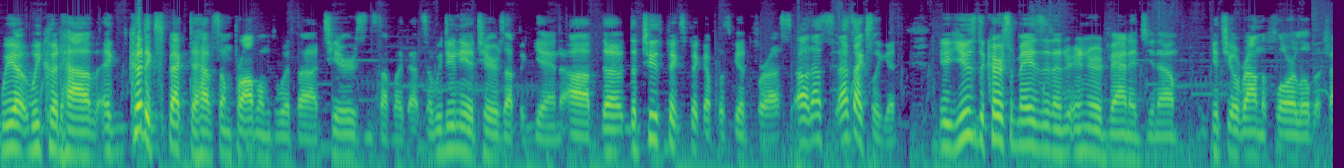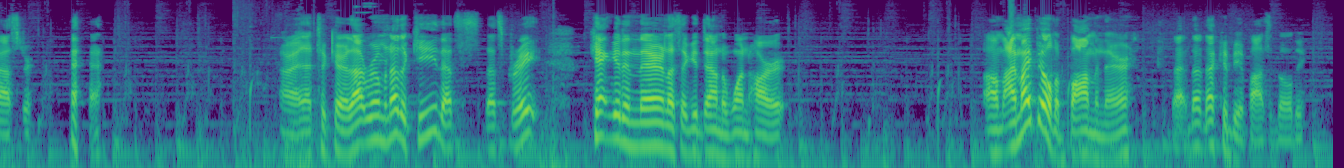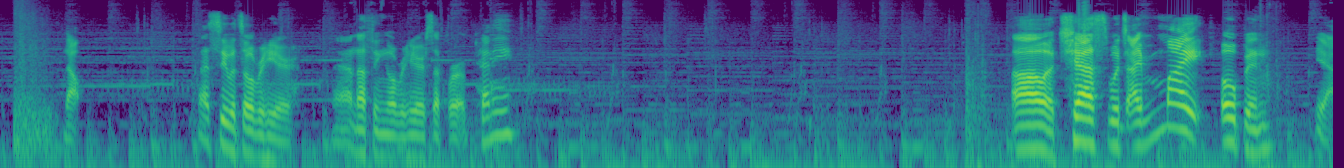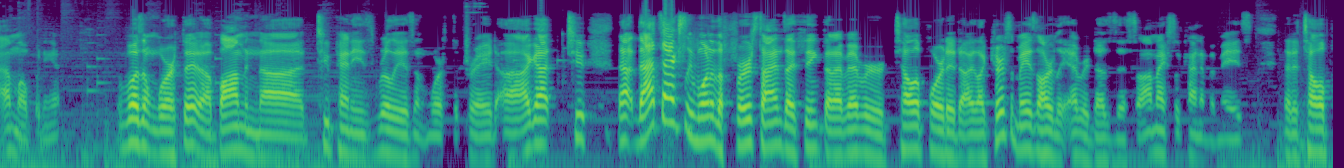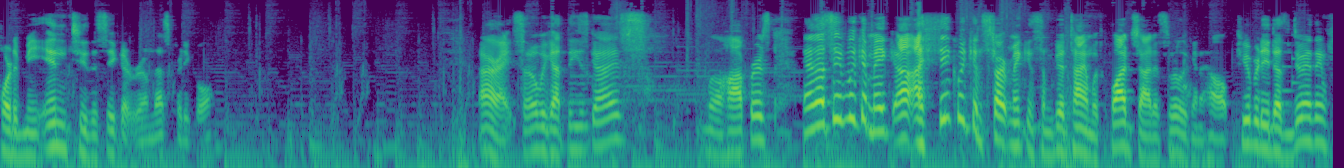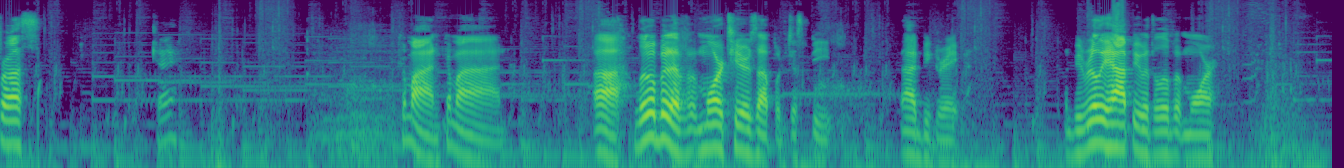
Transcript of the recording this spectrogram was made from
we uh, we could have could expect to have some problems with uh, tears and stuff like that. So we do need a tears up again. Uh, the the toothpicks pickup was good for us. Oh, that's that's actually good. You use the curse of maze in, in your advantage. You know, get you around the floor a little bit faster. Alright, that took care of that room. Another key, that's that's great. Can't get in there unless I get down to one heart. Um, I might be able to bomb in there. That, that, that could be a possibility. No. Let's see what's over here. Eh, nothing over here except for a penny. Oh, a chest, which I might open. Yeah, I'm opening it it wasn't worth it. A bomb and uh, two pennies really isn't worth the trade. Uh, I got two. Now that's actually one of the first times I think that I've ever teleported. I like Curse of Maze hardly ever does this, so I'm actually kind of amazed that it teleported me into the secret room. That's pretty cool. All right, so we got these guys, little hoppers, and let's see if we can make. Uh, I think we can start making some good time with quad shot. It's really going to help. Puberty doesn't do anything for us. Okay. Come on, come on. Ah, a little bit of more tears up would just be, that'd be great. I'd be really happy with a little bit more.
